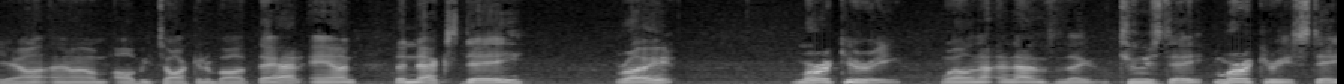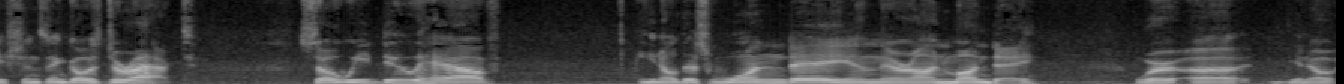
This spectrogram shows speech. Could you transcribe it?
Yeah, um, I'll be talking about that. And the next day, right? Mercury. Well, not, not Tuesday, Mercury stations and goes direct. So we do have, you know, this one day in there on Monday where, uh, you know,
